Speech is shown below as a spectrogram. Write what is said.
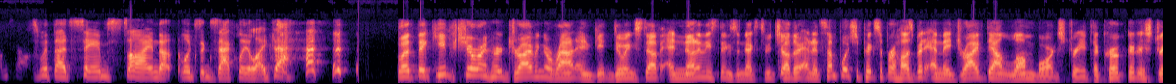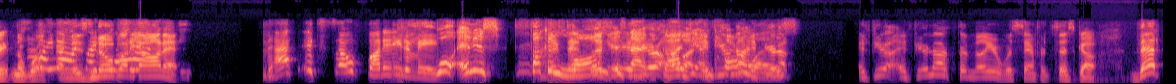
mom's house with that same sign that looks exactly like that. But they keep showing her driving around and get doing stuff, and none of these things are next to each other. And at some point, she picks up her husband, and they drive down Lombard Street, the crookedest street in the world, know, and there's like, nobody why? on it. that it's so funny to me. Well, and as fucking Listen, long listen, as if that you're- on, goddamn if car not- if was. you're not- If you're if you're not familiar with San Francisco, that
